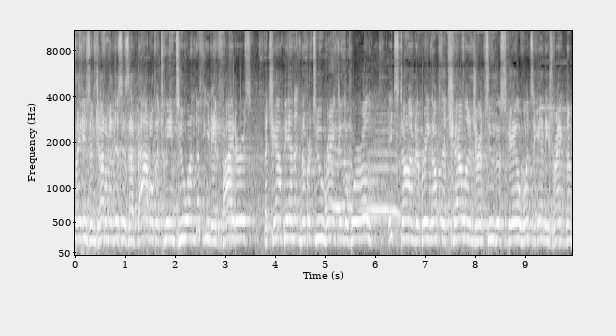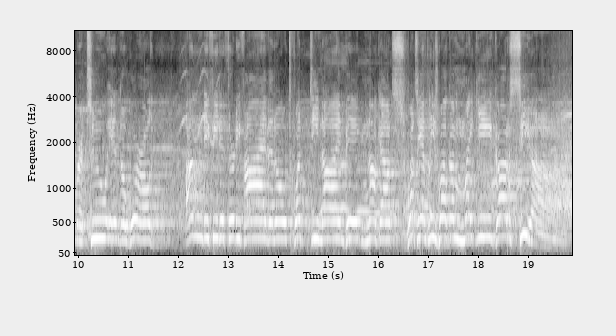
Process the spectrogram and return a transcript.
ladies and gentlemen, this is a battle between two undefeated fighters. The champion, number two ranked in the world. It's time to bring up the challenger to the scale. Once again, he's ranked number two in the world. Undefeated 35 and 0, 29 big knockouts. Once again, please welcome Mikey Garcia.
